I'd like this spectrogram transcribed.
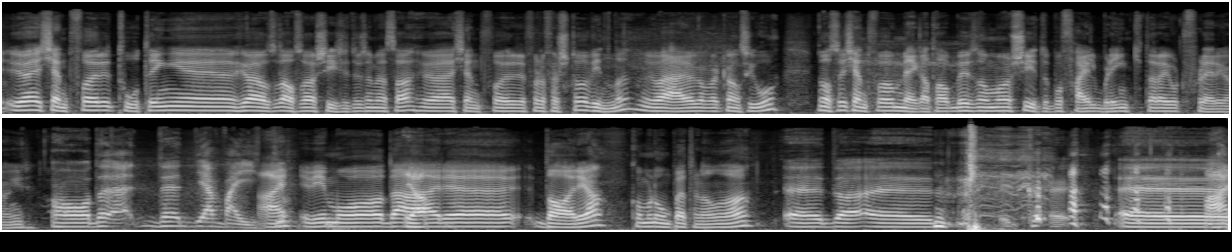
hun er kjent for to ting. Eh, Hun er også, også skiskytter, som jeg sa. Hun er kjent for for det første å vinne, hun er jo vært ganske god. Men også kjent for megatabber, som å skyte på feil blink. Det har hun gjort flere ganger. Å, det, det Jeg veit Nei, vi må Det Ja. er eh, Daria. Kommer noen på etternavnet da? Eh, da eh, eh, Nei,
